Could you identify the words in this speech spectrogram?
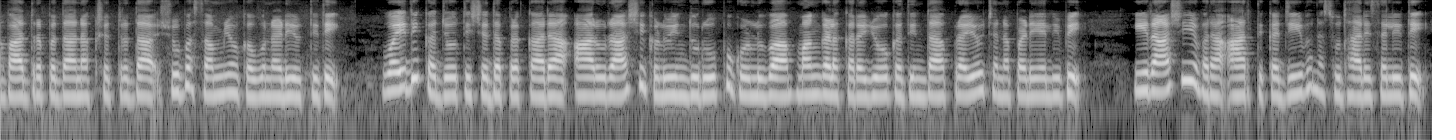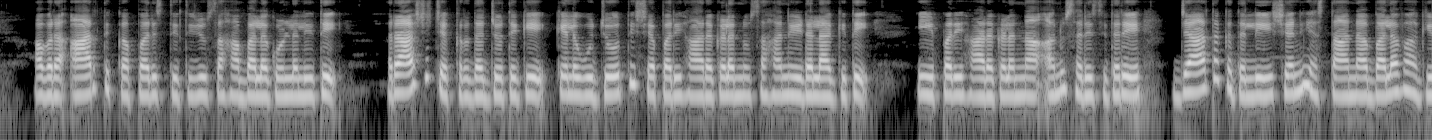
ಭಾದ್ರಪದ ನಕ್ಷತ್ರದ ಶುಭ ಸಂಯೋಗವು ನಡೆಯುತ್ತಿದೆ. ವೈದಿಕ ಜ್ಯೋತಿಷ್ಯದ ಪ್ರಕಾರ ಆರು ರಾಶಿಗಳು ಇಂದು ರೂಪುಗೊಳ್ಳುವ ಮಂಗಳಕರ ಯೋಗದಿಂದ ಪ್ರಯೋಜನ ಪಡೆಯಲಿವೆ. ಈ ರಾಶಿಯವರ ಆರ್ಥಿಕ ಜೀವನ ಸುಧಾರಿಸಲಿದೆ. ಅವರ ಆರ್ಥಿಕ ಪರಿಸ್ಥಿತಿಯು ಸಹ ಬಲಗೊಳ್ಳಲಿದೆ. ರಾಶಿ ಚಕ್ರದ ಜೊತೆಗೆ ಕೆಲವು ಜ್ಯೋತಿಷ್ಯ ಪರಿಹಾರಗಳನ್ನು ಸಹ ನೀಡಲಾಗಿದೆ. ಈ ಪರಿಹಾರಗಳನ್ನು ಅನುಸರಿಸಿದರೆ ಜಾತಕದಲ್ಲಿ ಶನಿಯ ಸ್ಥಾನ ಬಲವಾಗಿ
